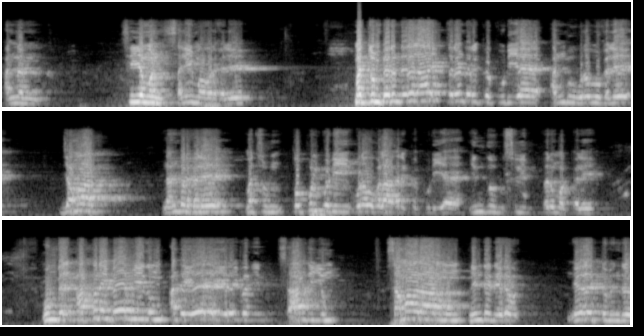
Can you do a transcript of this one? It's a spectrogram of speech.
அண்ணன் சிஎம்என் சலீம் அவர்களே மற்றும் பெருந்திரளாய் திரண்டிருக்கக்கூடிய அன்பு உறவுகளே ஜமாத் நண்பர்களே மற்றும் தொப்புள் கொடி உறவுகளாக இருக்கக்கூடிய இந்து முஸ்லிம் பெருமக்களே உங்கள் அத்தனை பேர் மீதும் அந்த ஏழை இறைவனின் சாந்தியும் சமாதானமும் நின்று நிகழ் நிகழட்டும் என்று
